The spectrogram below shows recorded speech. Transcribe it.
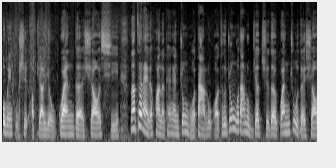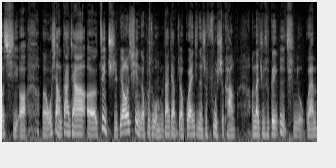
欧美股市啊，比较有关的消息。那再来的话呢，看看中国大陆哦，这个中国大陆比较值得关注的消息啊，呃，我想大家呃最指标性的，或者我们大家比较关心的是富士康啊，那就是跟疫情有关。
